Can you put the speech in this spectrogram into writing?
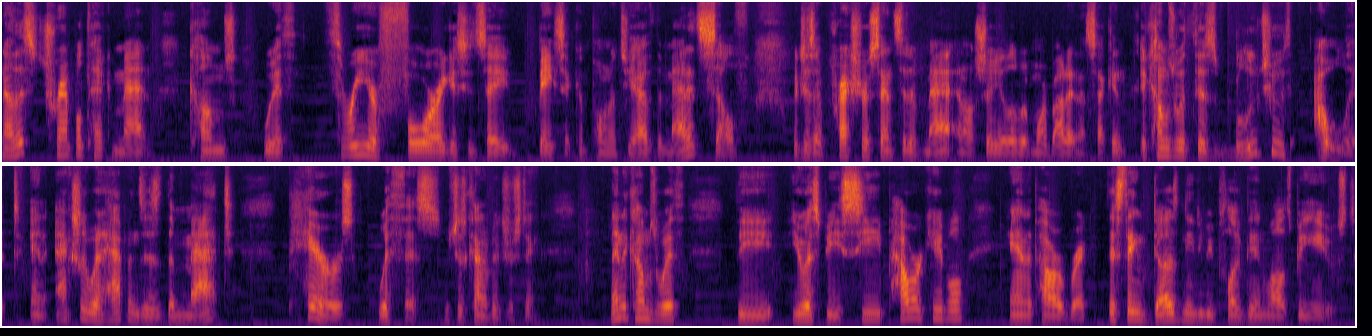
Now, this TrampleTek mat comes with three or four, I guess you'd say, basic components. You have the mat itself, which is a pressure sensitive mat, and I'll show you a little bit more about it in a second. It comes with this Bluetooth outlet, and actually what happens is the mat pairs with this, which is kind of interesting. Then it comes with the USB-C power cable and the power brick. This thing does need to be plugged in while it's being used.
